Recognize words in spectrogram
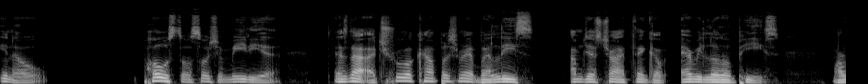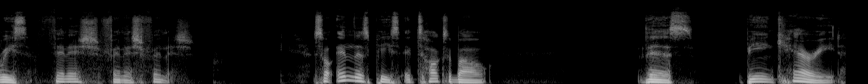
you know, post on social media is not a true accomplishment, but at least I'm just trying to think of every little piece. Maurice, finish, finish, finish. So in this piece, it talks about this being carried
